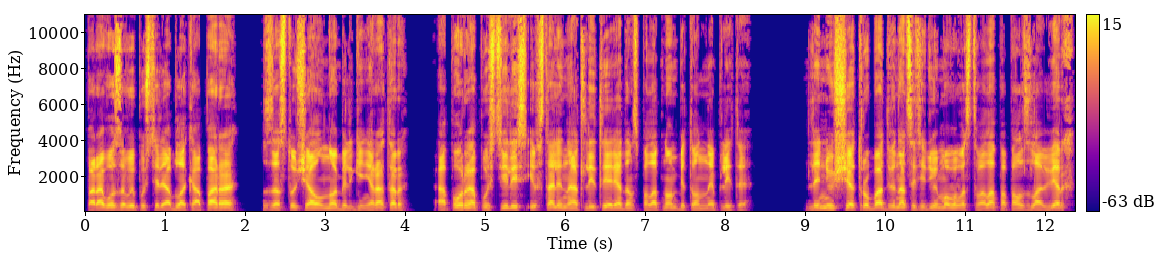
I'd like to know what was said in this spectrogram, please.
Паровозы выпустили облака пара, застучал Нобель-генератор, опоры опустились и встали на отлитые рядом с полотном бетонные плиты. Длиннющая труба 12-дюймового ствола поползла вверх,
